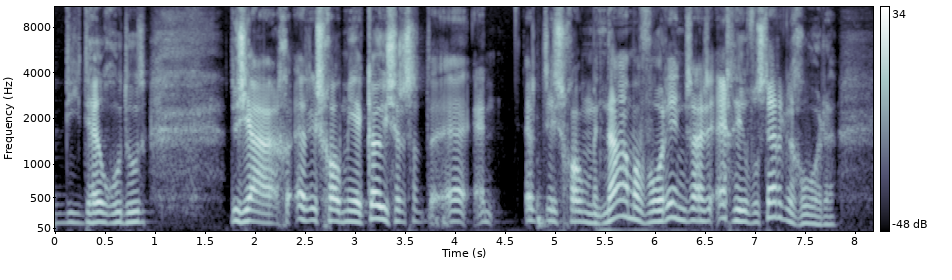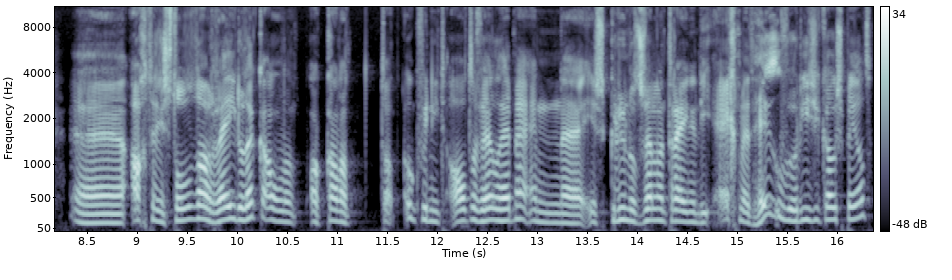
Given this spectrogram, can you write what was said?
die het heel goed doet. Dus ja, er is gewoon meer keuze. Dat, eh, en het is gewoon met name voorin zijn ze echt heel veel sterker geworden. Achterin stond het al redelijk, al, al kan het dat ook weer niet al te veel hebben. En is Grunels wel een trainer die echt met heel veel risico speelt.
